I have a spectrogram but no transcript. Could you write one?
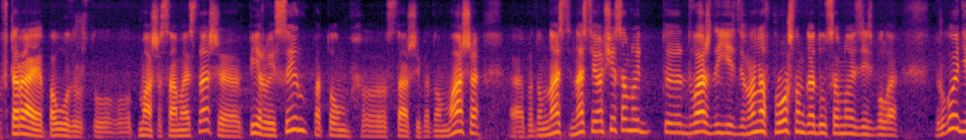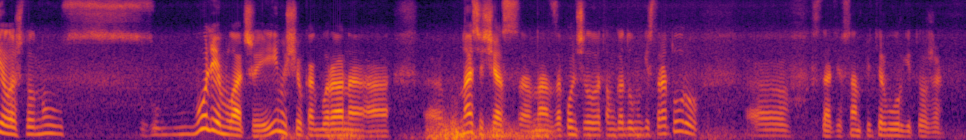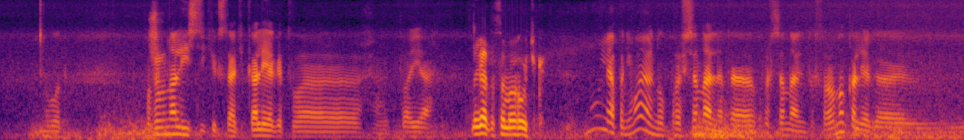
вторая по возрасту, вот Маша самая старшая, первый сын, потом э, старший, потом Маша, э, потом Настя. Настя вообще со мной э, дважды ездила, она в прошлом году со мной здесь была. Другое дело, что ну более младшие, им еще как бы рано, а Настя сейчас, она закончила в этом году магистратуру, кстати, в Санкт-Петербурге тоже. Вот. По журналистике, кстати, коллега твоя. Ну я-то саморучка. Ну, я понимаю, но профессионально это профессионально то все равно коллега.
